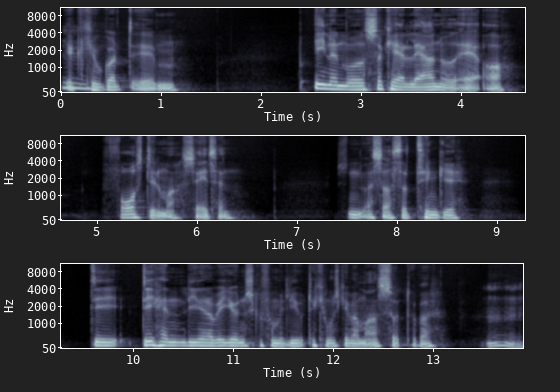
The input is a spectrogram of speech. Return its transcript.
jeg kan jo godt... Øhm, på en eller anden måde, så kan jeg lære noget af at forestille mig satan. Sådan, og så, så tænke, det, det han lige netop ikke ønsker for mit liv, det kan måske være meget sundt og godt. Mm.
